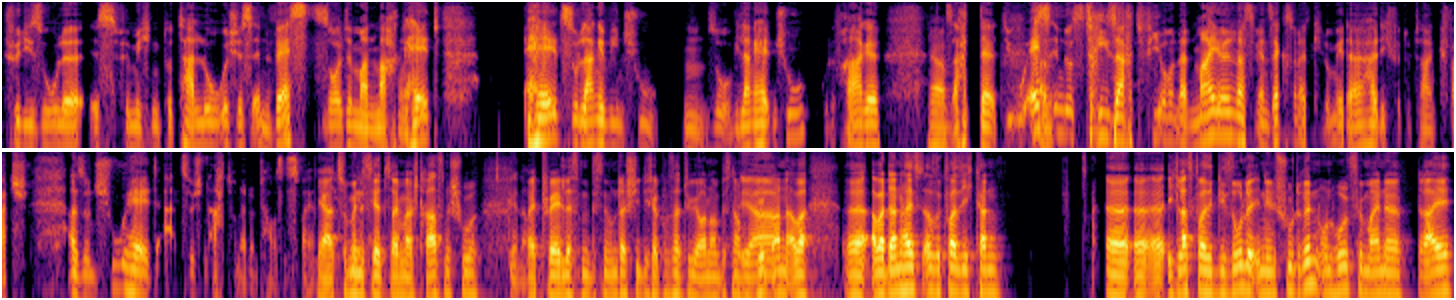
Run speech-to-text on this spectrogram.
für die Sohle. Ist für mich ein total logisches Invest, sollte man machen. Hält, hält so lange wie ein Schuh. Hm, so, wie lange hält ein Schuh? Gute Frage. Ja. Sagt der, die US-Industrie also, sagt 400 Meilen, das wären 600 Kilometer, halte ich für totalen Quatsch. Also ein Schuh hält zwischen 800 und 1200. Ja, zumindest jetzt, sag ich mal, Straßenschuhe. Genau. Bei Trail ist ein bisschen unterschiedlich, da kommt es natürlich auch noch ein bisschen auf den ja. Grip an, aber, äh, aber dann heißt also quasi, ich kann, äh, äh, ich lasse quasi die Sohle in den Schuh drin und hole für meine drei,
